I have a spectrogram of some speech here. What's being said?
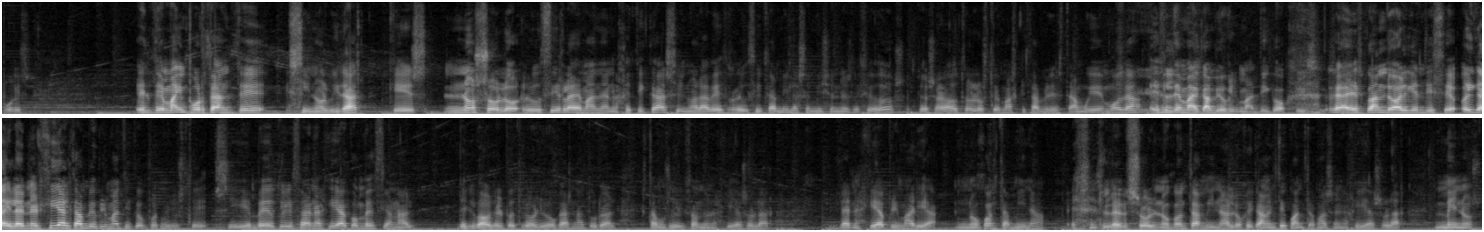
pues el tema importante, sin olvidar, que es no solo reducir la demanda energética, sino a la vez reducir también las emisiones de CO2. Entonces ahora otro de los temas que también está muy de moda es el tema del cambio climático. O sea, es cuando alguien dice, oiga, ¿y la energía, el cambio climático? Pues mire usted, si en vez de utilizar energía convencional, derivados del petróleo, gas natural, estamos utilizando energía solar, la energía primaria no contamina, el sol no contamina, lógicamente cuanto más energía solar, menos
